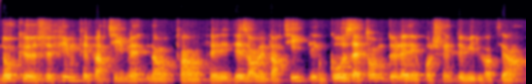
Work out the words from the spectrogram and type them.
Donc ce film fait partie maintenant, enfin fait désormais partie des grosses attentes de l'année prochaine, 2021,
